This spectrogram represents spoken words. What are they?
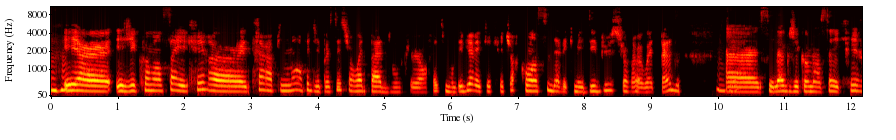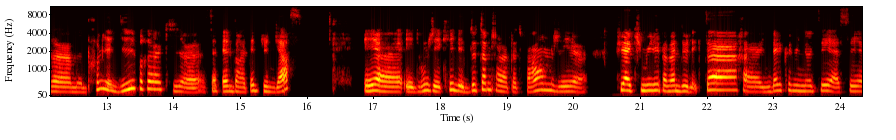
Euh, mmh et, euh, et j'ai commencé à écrire et très rapidement, en fait j'ai posté sur Wattpad. Donc en fait mon début avec l'écriture coïncide avec mes débuts sur Wattpad. c'est là que j'ai commencé à écrire mon premier livre qui s'appelle Dans la tête d'une garce. Et, euh, et donc, j'ai écrit les deux tomes sur la plateforme. J'ai euh, pu accumuler pas mal de lecteurs, euh, une belle communauté assez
